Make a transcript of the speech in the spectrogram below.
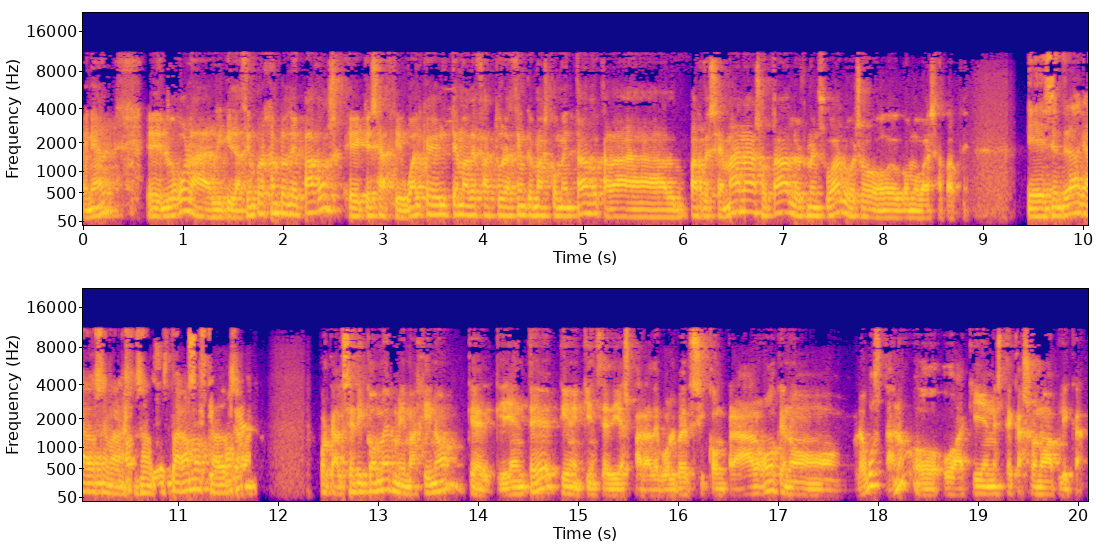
Genial. Eh, luego, la liquidación, por ejemplo, de pagos, eh, ¿qué se hace? Igual que el tema de facturación que me has comentado, cada par de semanas o tal, o es mensual, o eso, ¿cómo va esa parte? Eh, se entrega cada dos semanas. O sea, nosotros pagamos cada dos semanas. Porque al ser e-commerce, me imagino que el cliente tiene 15 días para devolver si compra algo que no le gusta, ¿no? O, aquí en este caso no aplica.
